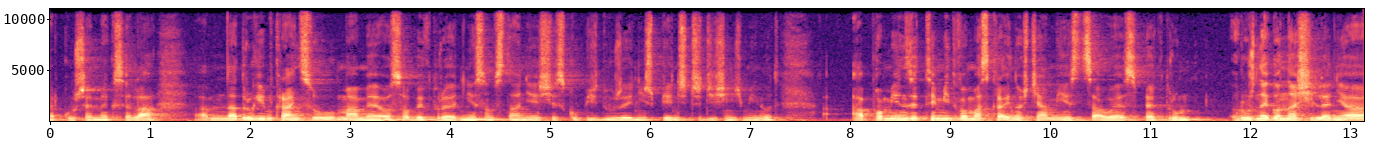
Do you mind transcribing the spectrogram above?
arkuszem Excela, a na drugim krańcu mamy osoby, które nie są w stanie się skupić dłużej niż 5 czy 10 minut, a pomiędzy tymi dwoma skrajnościami jest całe spektrum różnego nasilenia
